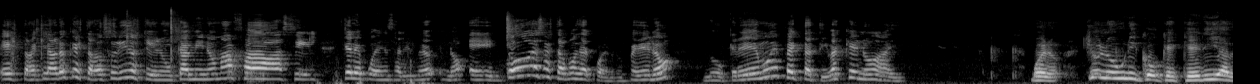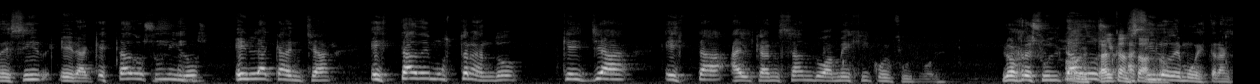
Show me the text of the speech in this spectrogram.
está claro que Estados Unidos tiene un camino más fácil, que le pueden salir. No, en todo eso estamos de acuerdo, pero no creemos expectativas que no hay. Bueno, yo lo único que quería decir era que Estados Unidos en la cancha está demostrando que ya está alcanzando a México en fútbol. Los resultados así lo demuestran.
